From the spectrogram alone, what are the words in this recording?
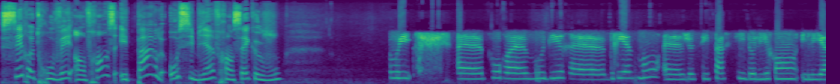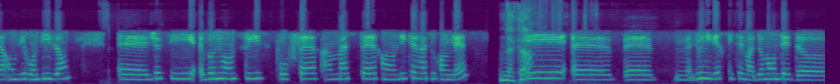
s'est retrouvée en France et parle aussi bien français que vous? Oui. Euh, pour euh, vous dire euh, brièvement, je suis partie de l'Iran il y a environ dix ans. je suis venue en Suisse pour faire un master en littérature anglaise. D'accord. Et l'université m'a demandé de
